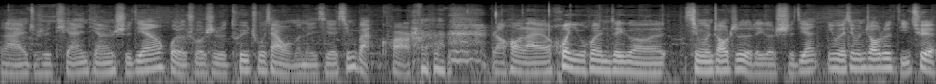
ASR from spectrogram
来就是填一填时间，或者说是推出一下我们的一些新板块儿，然后来混一混这个新闻招知的这个时间，因为新闻招知的确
